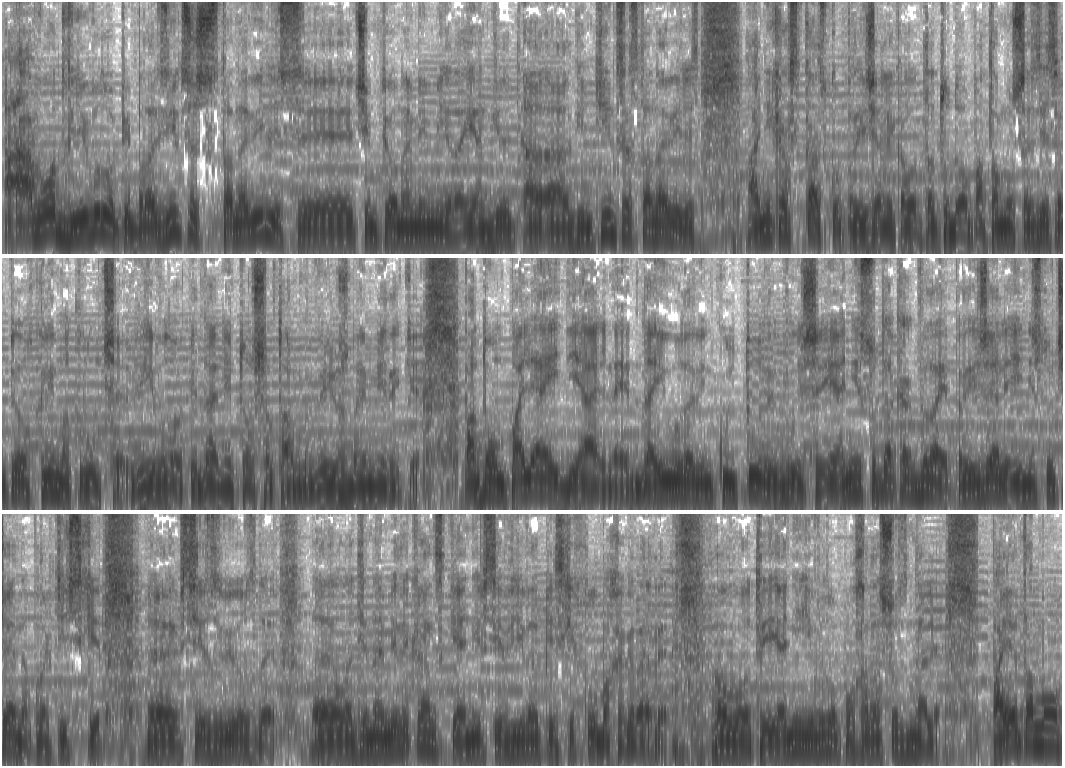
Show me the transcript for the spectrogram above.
А вот в Европе бразильцы становились э, чемпионами мира, и а, аргентинцы становились, они как в сказку приезжали кого-то оттуда, потому что здесь, во-первых, климат лучше в Европе, да, не то, что там в Южной Америке. Потом поля идеальные, да и уровень культуры выше. И они сюда как в рай приезжали, и не случайно практически э, все звезды э, латиноамериканские, они все в европейских клубах играли. Вот, и они Европу хорошо знали. Поэтому,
